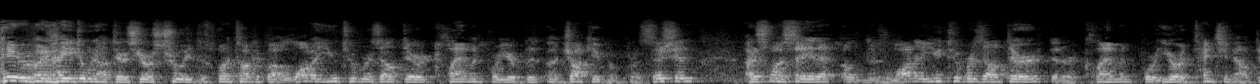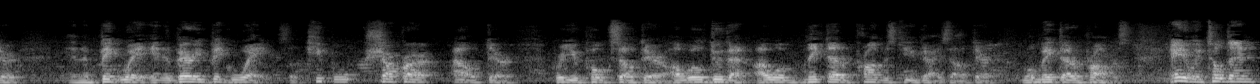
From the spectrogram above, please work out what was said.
Hey everybody, how you doing out there? It's yours truly. Just want to talk about a lot of YouTubers out there clamoring for your uh, jockey position. I just want to say that uh, there's a lot of YouTubers out there that are clamoring for your attention out there in a big way, in a very big way. So keep sharper out there for you folks out there. I will do that. I will make that a promise to you guys out there. We'll make that a promise. Anyway, till then,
